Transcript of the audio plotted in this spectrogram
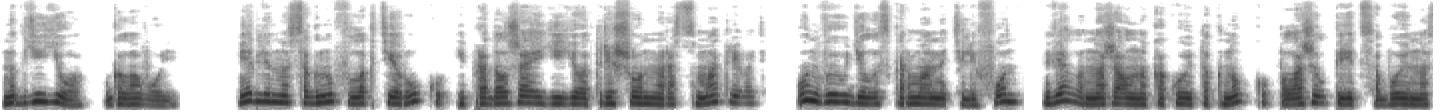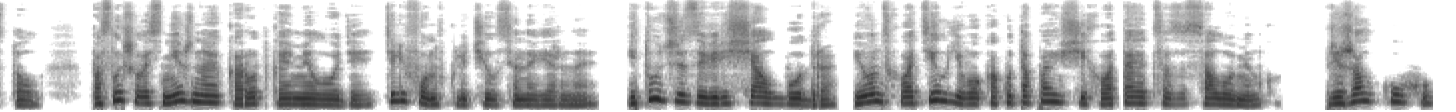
над ее головой. Медленно согнув в локте руку и продолжая ее отрешенно рассматривать, он выудил из кармана телефон, вяло нажал на какую-то кнопку, положил перед собою на стол. Послышалась нежная короткая мелодия. Телефон включился, наверное. И тут же заверещал бодро, и он схватил его, как утопающий хватается за соломинку. Прижал к уху,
